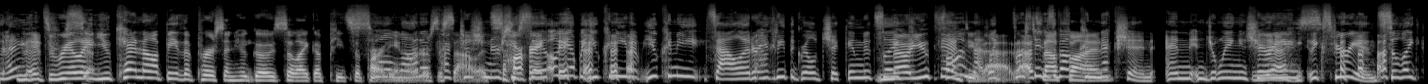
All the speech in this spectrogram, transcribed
Right? It's really so, you cannot be the person who goes to like a pizza so party a and orders a practitioners salad. say, "Oh yeah, but you can eat a, you can eat salad or you can eat the grilled chicken." It's like no, you can't fun. do that. Like first is about fun. connection and enjoying and sharing yes. experience. so like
